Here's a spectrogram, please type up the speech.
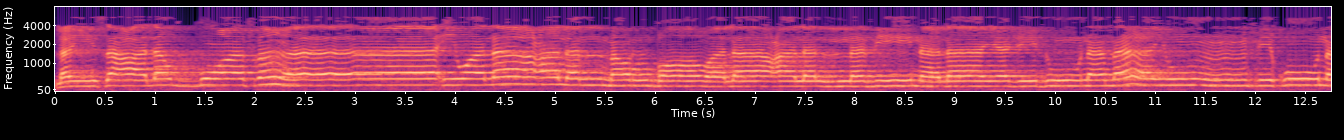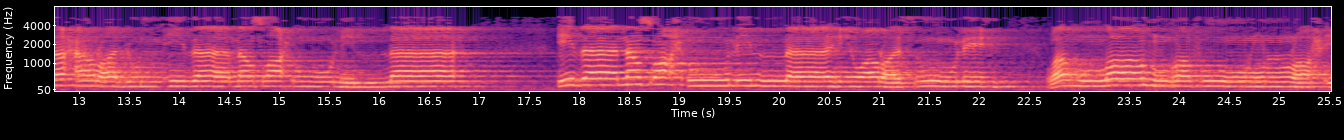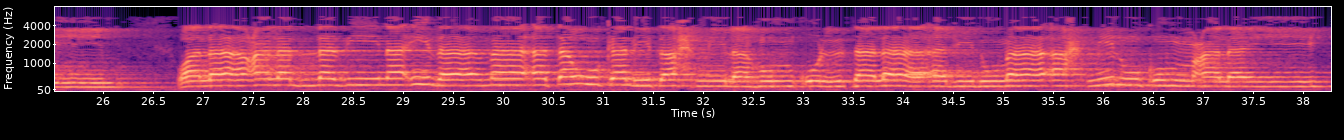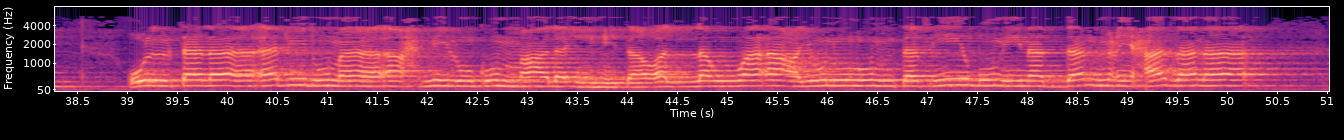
ليس على الضعفاء ولا على المرضى ولا على الذين لا يجدون ما ينفقون حرج إذا نصحوا لله إذا نصحوا لله ورسوله والله غفور رحيم ولا على الذين إذا ما أتوك لتحملهم قلت لا أجد ما أحملكم عليه قلت لا أجد ما أحملكم عليه تولوا وأعينهم تفيض من الدمع حزناً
